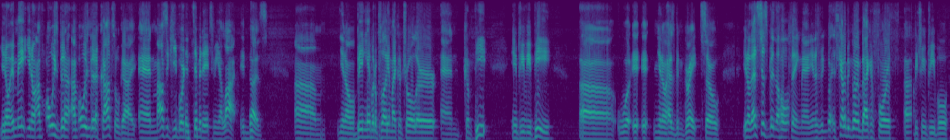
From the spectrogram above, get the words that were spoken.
you know, it may, you know, I've always been, a, I've always been a console guy, and mouse and keyboard intimidates me a lot. It does. Um, you know, being able to plug in my controller and compete in PvP, uh, it, it you know has been great. So, you know, that's just been the whole thing, man. You know, it's, been, it's kind of been going back and forth uh, between people,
